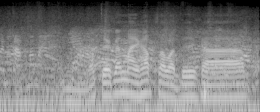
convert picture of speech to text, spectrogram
เป็นกลับมาใหม่แล้วเจอกันใหม่ครับ สวัสดีครับ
